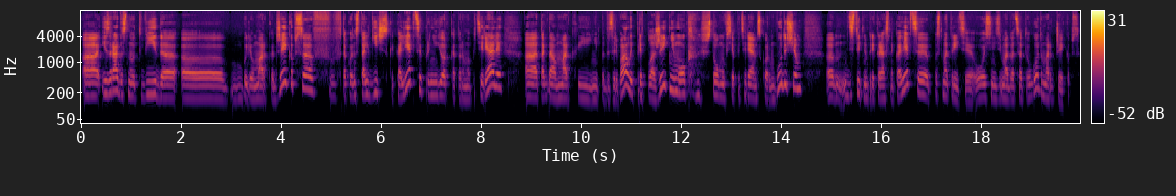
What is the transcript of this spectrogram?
А, из радостного вида э, были у Марка Джейкобса в такой ностальгической коллекции про Нью-Йорк, который мы потеряли. А, тогда Марк и не подозревал, и предположить не мог, что мы все потеряем в скором будущем. Действительно прекрасная коллекция. Посмотрите, осень-зима 2020 года, Марк Джейкобс.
